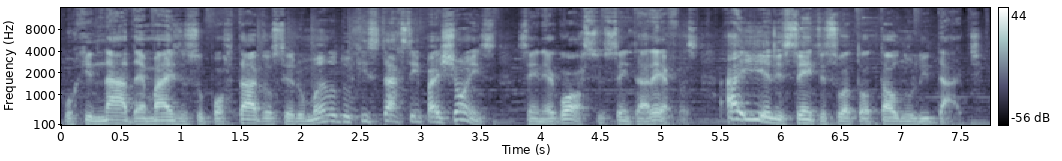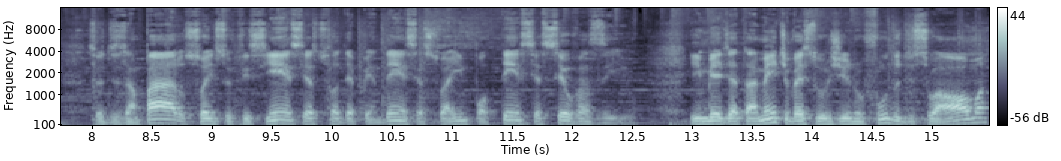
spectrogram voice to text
Porque nada é mais insuportável ao ser humano do que estar sem paixões, sem negócios, sem tarefas. Aí ele sente sua total nulidade, seu desamparo, sua insuficiência, sua dependência, sua impotência, seu vazio. Imediatamente vai surgir no fundo de sua alma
